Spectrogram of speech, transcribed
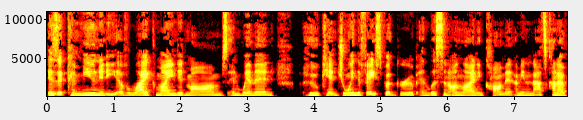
is a community of like minded moms and women who can join the Facebook group and listen online and comment. I mean, that's kind of,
